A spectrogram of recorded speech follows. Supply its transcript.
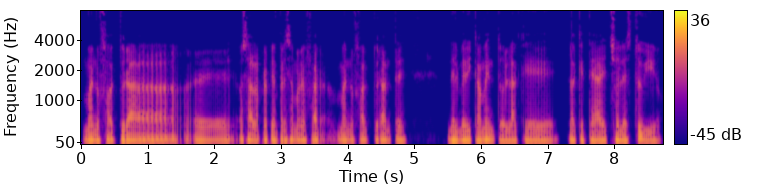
manufactura, eh, o sea, la propia empresa manufa- manufacturante del medicamento la que, la que te ha hecho el estudio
